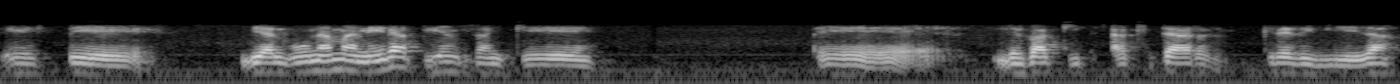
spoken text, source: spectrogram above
este, de alguna manera piensan que eh, les va a, a quitar credibilidad.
